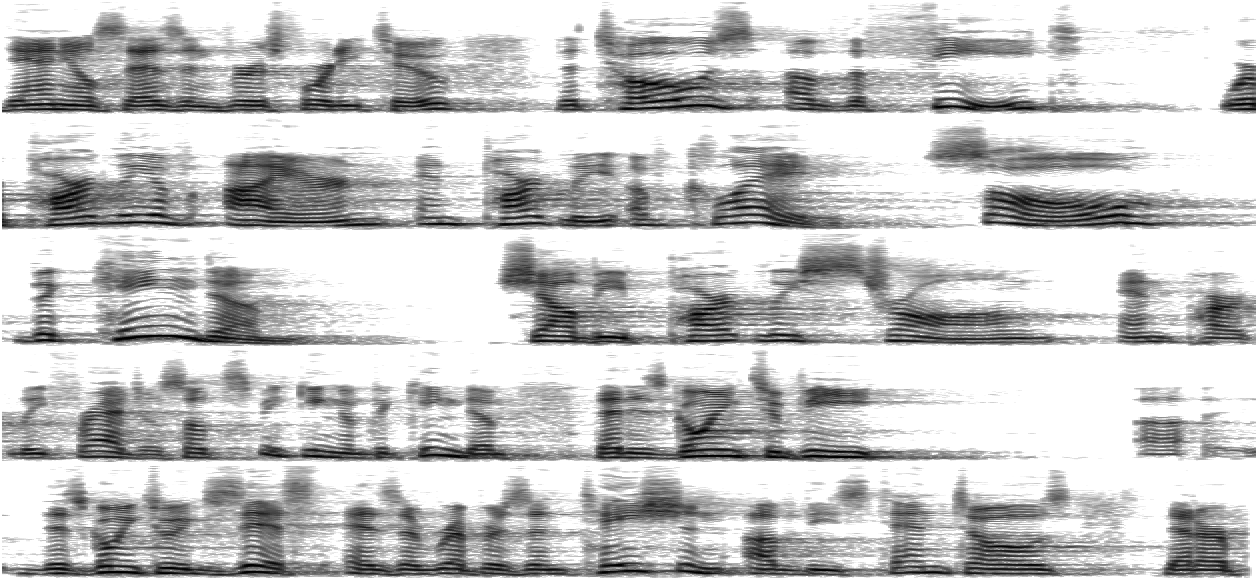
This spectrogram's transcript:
Daniel says in verse 42 the toes of the feet were partly of iron and partly of clay. So the kingdom shall be partly strong and partly fragile. So, speaking of the kingdom that is going to be uh, that's going to exist as a representation of these ten toes that are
